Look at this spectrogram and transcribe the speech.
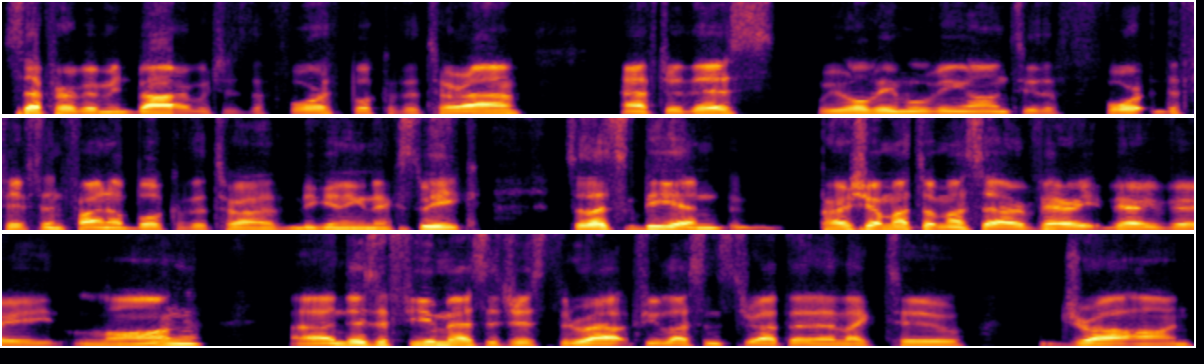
Sefer Bamidbar, which is the fourth book of the Torah. After this, we will be moving on to the fourth, the fifth and final book of the Torah beginning next week. So let's begin. Parashiot Matot Masei are very, very, very long, uh, and there's a few messages throughout, a few lessons throughout that I'd like to draw on.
